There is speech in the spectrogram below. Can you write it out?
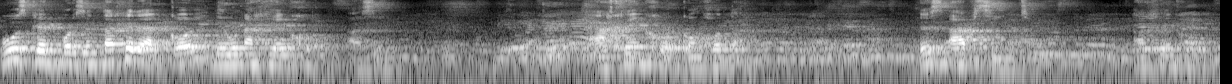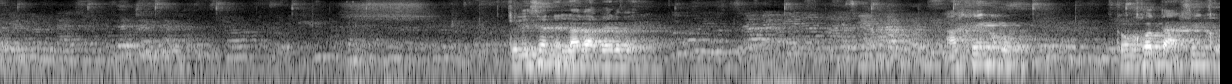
busquen porcentaje de alcohol de un ajenjo, así. Ajenjo con J. Es absinthe. Ajenjo. Que le dicen helada verde. Ajenjo. Con J, ajenjo.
